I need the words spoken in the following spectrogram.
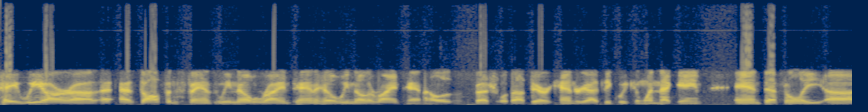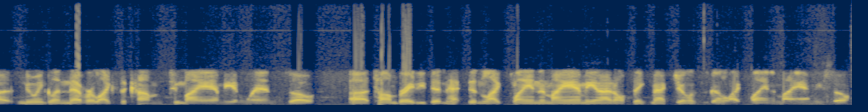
Hey, we are uh, as Dolphins fans. We know Ryan Tannehill. We know that Ryan Tannehill isn't special without Derrick Henry. I think we can win that game, and definitely uh, New England never likes to come to Miami and win. So uh, Tom Brady didn't ha- didn't like playing in Miami, and I don't think Mac Jones is going to like playing in Miami. So,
